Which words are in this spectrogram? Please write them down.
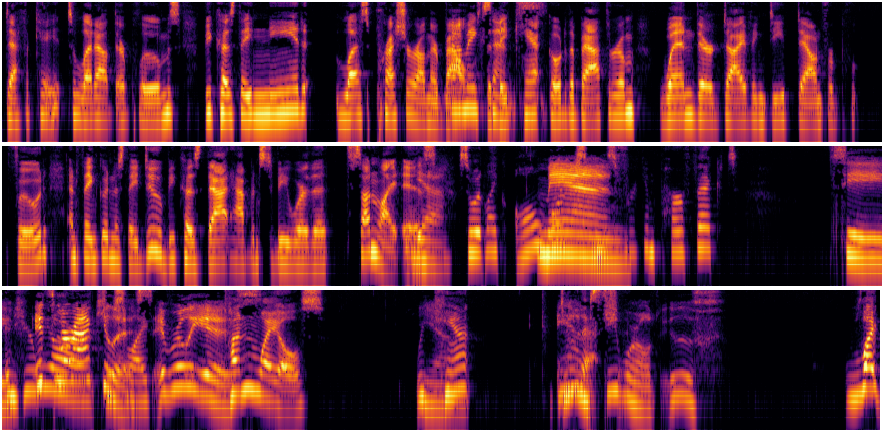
defecate to let out their plumes because they need less pressure on their bowels That, makes they can't go to the bathroom when they're diving deep down for pl- food and thank goodness they do because that happens to be where the sunlight is Yeah. so it like all Man. works and is freaking perfect See, And here we it's are, miraculous. like it really is. hunting whales. We Yeah. can't do and that. SeaWorld. Ugh. like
